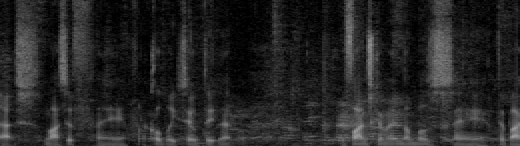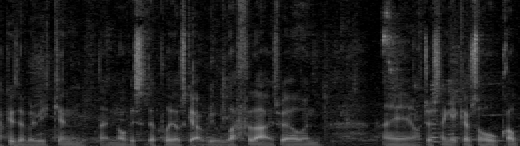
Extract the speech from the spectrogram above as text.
that's massive uh, for a club like Celtic that the fans come out in numbers, eh, uh, the backers every week and, and obviously the players get a real lift for that as well and uh, I just think it gives the whole club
